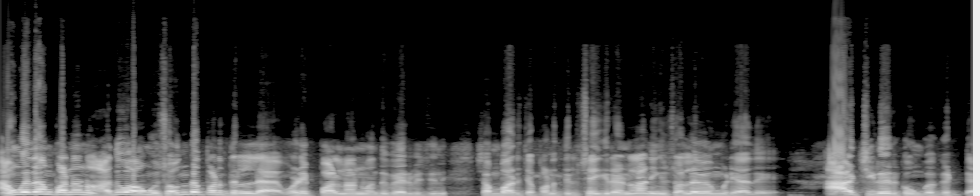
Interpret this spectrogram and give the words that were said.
அவங்க தான் பண்ணணும். அதுவும் அவங்க சொந்த பணத்தில் இல்லை. உழைப்பால் நான் வந்து வேறு விஷயம் சம்பாதிச்ச பணத்தில் செய்கிறேன்லாம் நீங்கள் சொல்லவே முடியாது. ஆட்சியில் இருக்க உங்ககிட்ட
